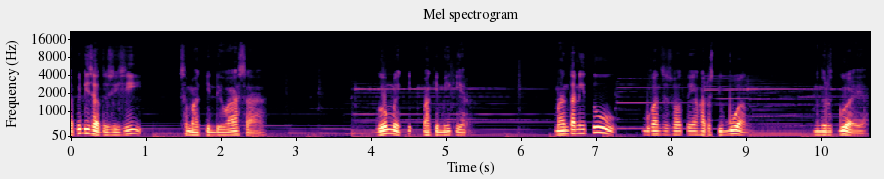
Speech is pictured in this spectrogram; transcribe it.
tapi di satu sisi semakin dewasa gue makin mikir mantan itu bukan sesuatu yang harus dibuang menurut gue ya.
